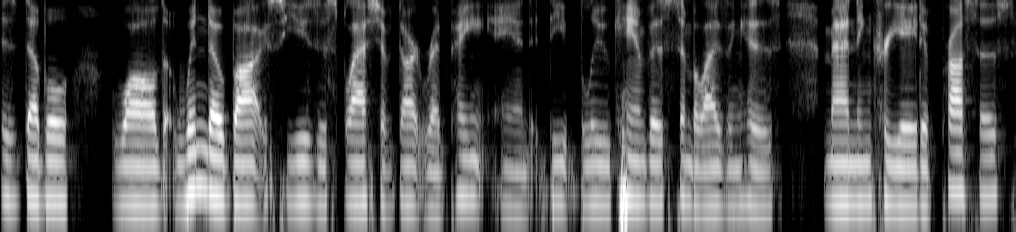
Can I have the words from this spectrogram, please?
His double walled window box uses splash of dark red paint and deep blue canvas symbolizing his maddening creative process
